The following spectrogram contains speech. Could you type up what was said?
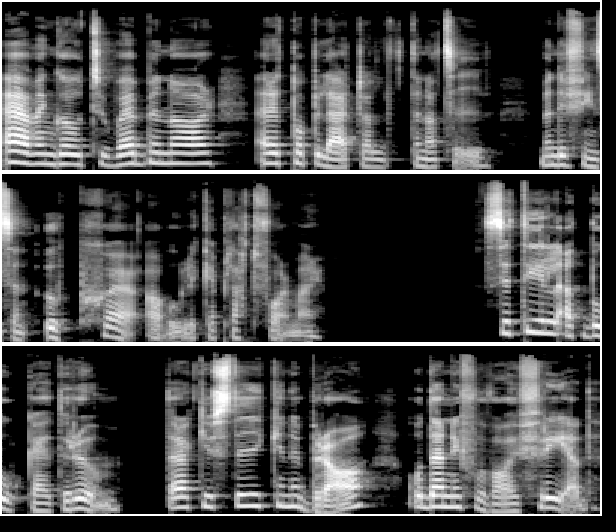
Även GoToWebinar är ett populärt alternativ men det finns en uppsjö av olika plattformar. Se till att boka ett rum där akustiken är bra och där ni får vara i fred.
